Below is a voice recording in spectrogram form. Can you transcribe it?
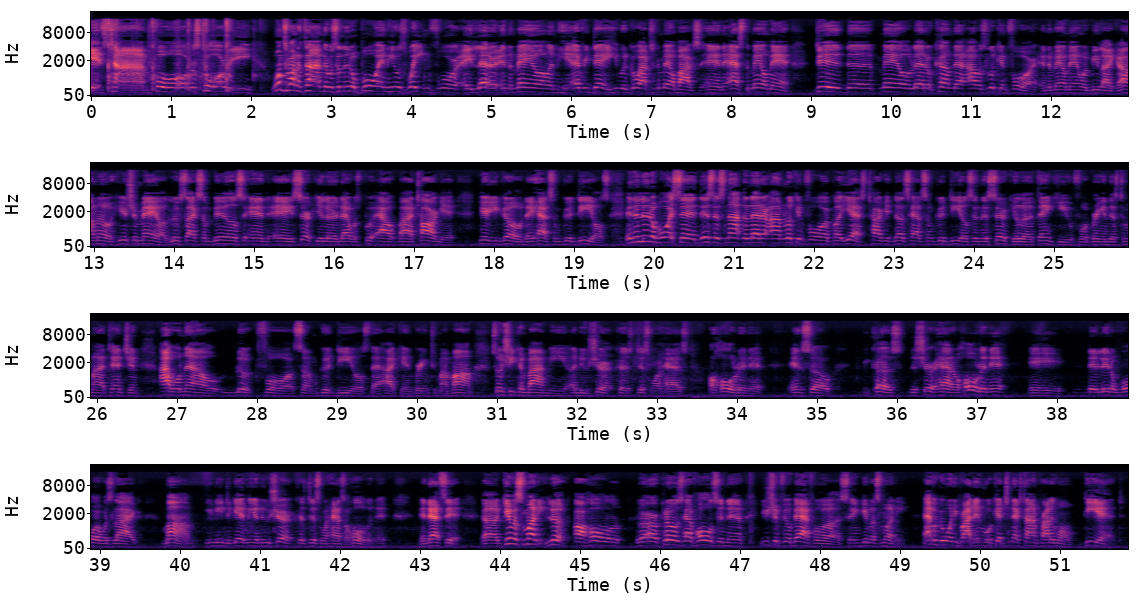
It's time for a story. Once upon a time, there was a little boy, and he was waiting for a letter in the mail. And he, every day, he would go out to the mailbox and ask the mailman, "Did the mail letter come that I was looking for?" And the mailman would be like, "I don't know. Here's your mail. Looks like some bills and a circular that was put out by Target. Here you go. They have some good deals." And the little boy said, "This is not the letter I'm looking for, but yes, Target does have some good deals in this circular. Thank you for bringing this to my attention. I will now look for some good deals that I can." bring to my mom so she can buy me a new shirt because this one has a hole in it. And so because the shirt had a hole in it, a, the little boy was like, Mom, you need to get me a new shirt because this one has a hole in it. And that's it. Uh, give us money. Look, our hole, our clothes have holes in them. You should feel bad for us and give us money. Have a good one. You probably didn't. We'll catch you next time. Probably won't. The end.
